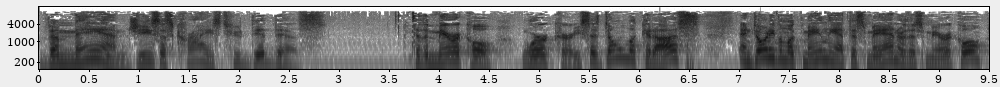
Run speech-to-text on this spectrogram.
the man, Jesus Christ, who did this. To the miracle worker. He says, Don't look at us, and don't even look mainly at this man or this miracle.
